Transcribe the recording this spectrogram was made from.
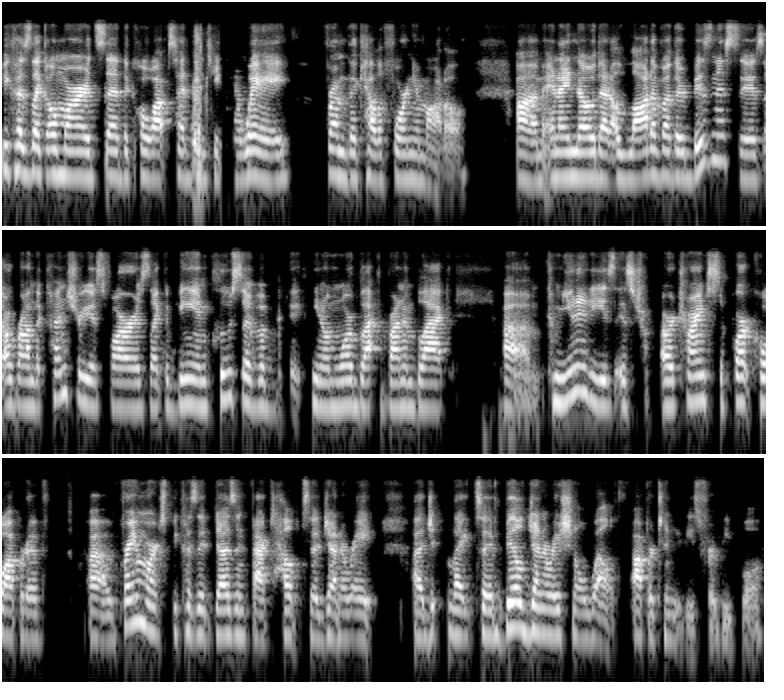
because, like Omar had said, the co-ops had been taken away from the California model. Um, and I know that a lot of other businesses around the country, as far as like being inclusive of, you know, more black, brown and black um, communities, is tr- are trying to support cooperative uh, frameworks because it does in fact help to generate uh, like to build generational wealth opportunities for people.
